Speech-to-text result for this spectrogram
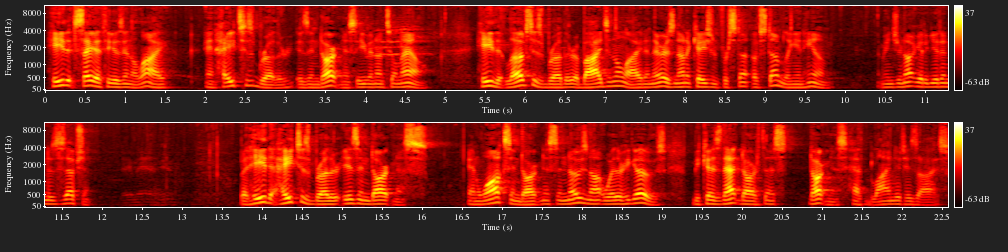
He that saith he is in the light, and hates his brother, is in darkness even until now. He that loves his brother abides in the light, and there is none occasion for stu- of stumbling in him. That means you're not going to get into deception. Amen. But he that hates his brother is in darkness, and walks in darkness, and knows not whither he goes, because that darkness, darkness hath blinded his eyes.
